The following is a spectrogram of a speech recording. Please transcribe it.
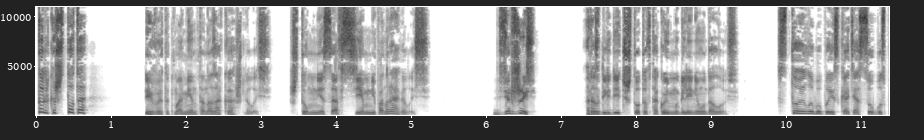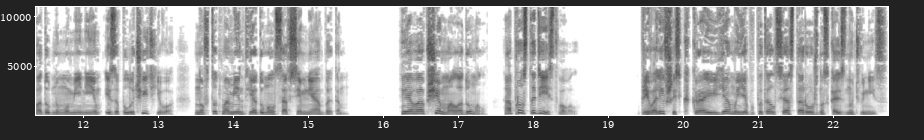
только что-то...» И в этот момент она закашлялась, что мне совсем не понравилось. «Держись!» Разглядеть что-то в такой мгле не удалось. Стоило бы поискать особу с подобным умением и заполучить его, но в тот момент я думал совсем не об этом. Я вообще мало думал, а просто действовал. Привалившись к краю ямы, я попытался осторожно скользнуть вниз.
